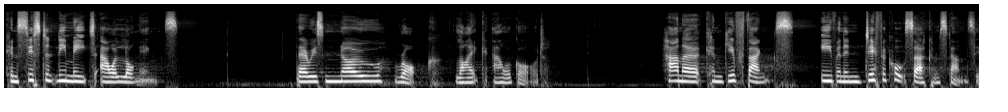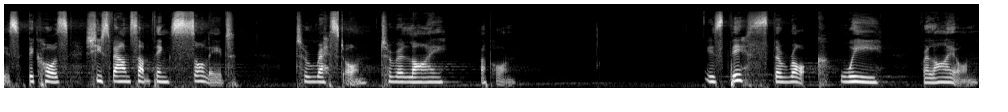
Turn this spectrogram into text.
consistently meet our longings. There is no rock like our God. Hannah can give thanks even in difficult circumstances because she's found something solid to rest on, to rely upon. Is this the rock we rely on?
